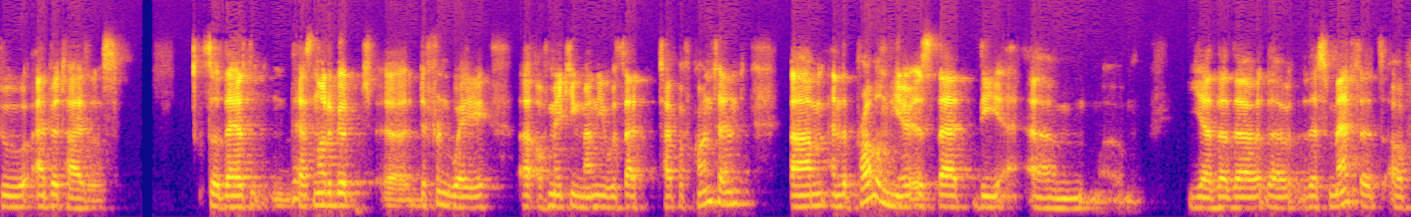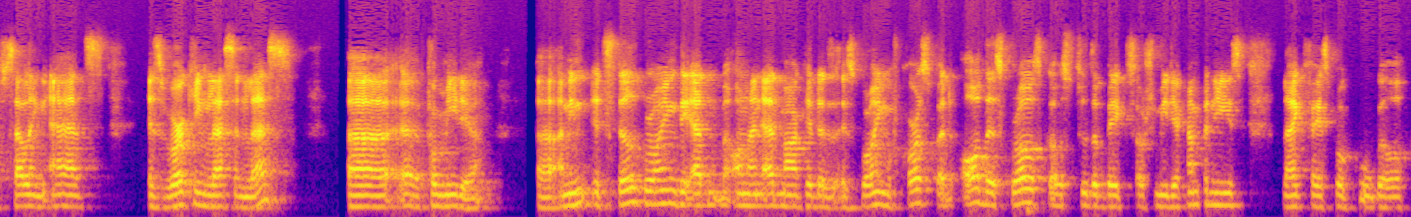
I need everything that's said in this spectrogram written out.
to advertisers. So there's there's not a good different way of making money with that type of content. Um, and the problem here is that the um, yeah the, the, the this method of selling ads is working less and less uh, uh, for media. Uh, I mean, it's still growing. The ad, online ad market is, is growing, of course, but all this growth goes to the big social media companies like Facebook, Google,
